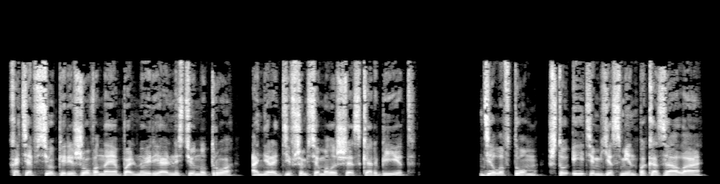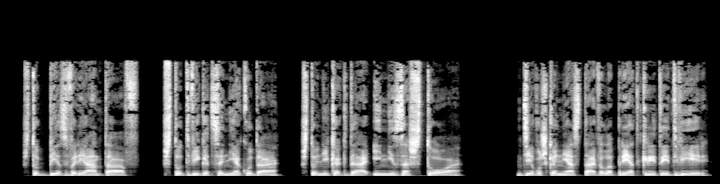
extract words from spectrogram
хотя все пережеванное больной реальностью нутро о неродившемся малыше скорбит. Дело в том, что этим Ясмин показала, что без вариантов, что двигаться некуда, что никогда и ни за что. Девушка не оставила приоткрытой дверь,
